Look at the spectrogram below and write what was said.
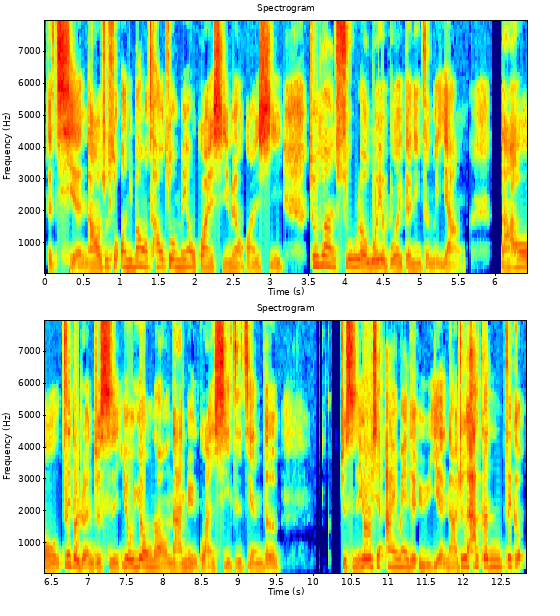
的钱，然后就说哦，你帮我操作没有关系，没有关系，就算输了我也不会跟你怎么样。然后这个人就是又用那种男女关系之间的，就是有一些暧昧的语言、啊，就是他跟这个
